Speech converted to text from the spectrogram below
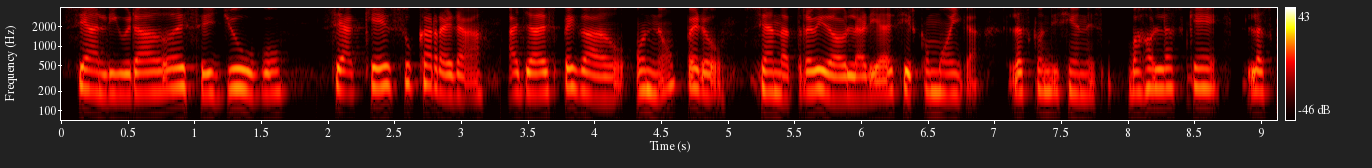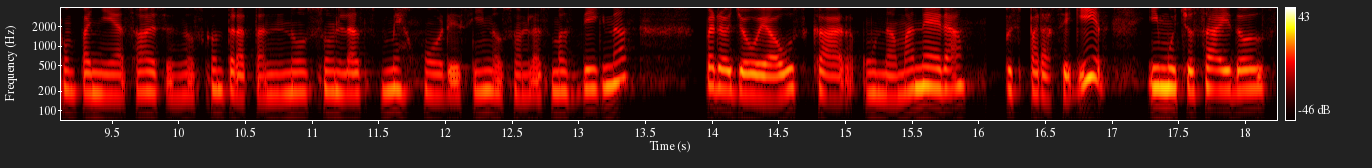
se han librado de ese yugo, sea que su carrera haya despegado o no, pero se han atrevido a hablar y a decir como, oiga, las condiciones bajo las que las compañías a veces nos contratan no son las mejores y no son las más dignas, pero yo voy a buscar una manera pues para seguir. Y muchos idols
